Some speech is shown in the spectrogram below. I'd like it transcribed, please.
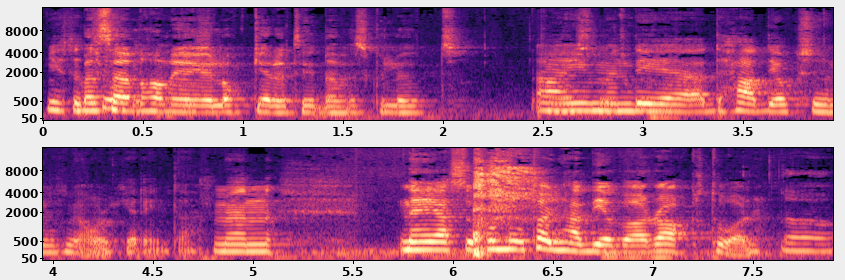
Men sen hann jag ju locka det till när vi skulle ut. Ja, jo, men det, det hade jag också hunnit med, jag orkade inte. Men nej alltså på mottagningen hade jag bara rakt hår. Ja.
